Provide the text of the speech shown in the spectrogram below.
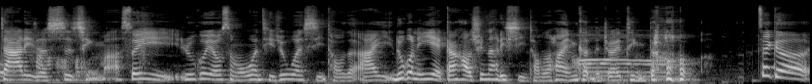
家里的事情嘛，所以如果有什么问题就问洗头的阿姨。如果你也刚好去那里洗头的话，你可能就会听到。哦 这个，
